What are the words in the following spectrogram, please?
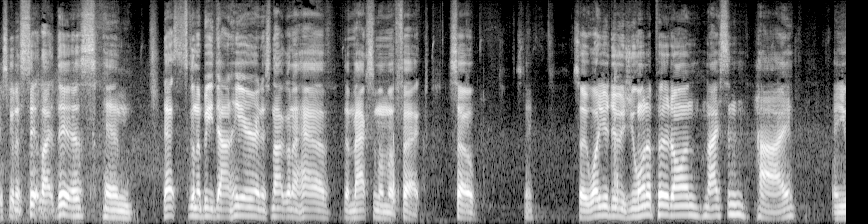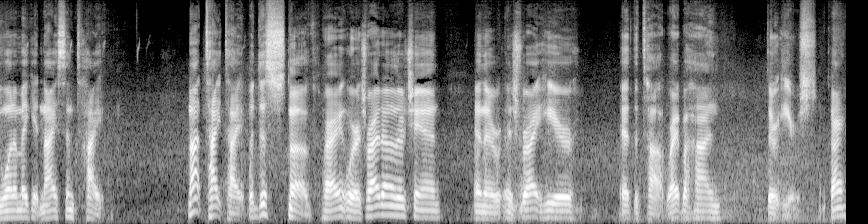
it's gonna sit like this and that's gonna be down here and it's not gonna have the maximum effect. So, so what you do is you wanna put it on nice and high and you wanna make it nice and tight not tight tight, but just snug, right? Where it's right under their chin and it's right here at the top, right behind their ears, okay?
